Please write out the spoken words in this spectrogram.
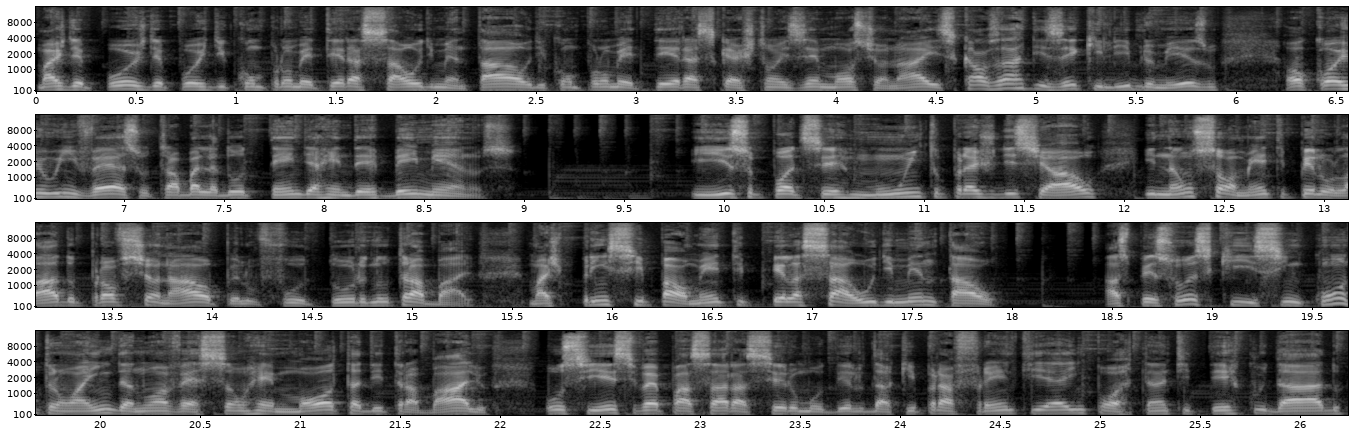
Mas depois, depois de comprometer a saúde mental, de comprometer as questões emocionais, causar desequilíbrio mesmo, ocorre o inverso: o trabalhador tende a render bem menos. E isso pode ser muito prejudicial e não somente pelo lado profissional, pelo futuro no trabalho, mas principalmente pela saúde mental. As pessoas que se encontram ainda numa versão remota de trabalho, ou se esse vai passar a ser o modelo daqui para frente, é importante ter cuidado.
